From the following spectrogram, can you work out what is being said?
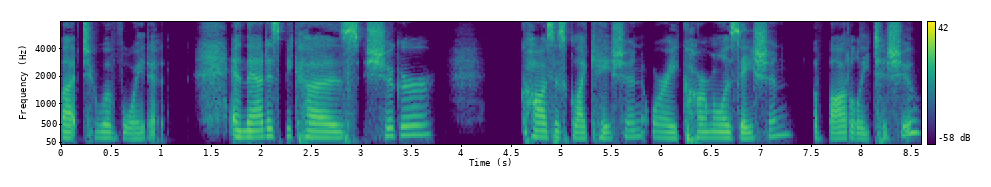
but to avoid it. And that is because sugar causes glycation or a caramelization of bodily tissue,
